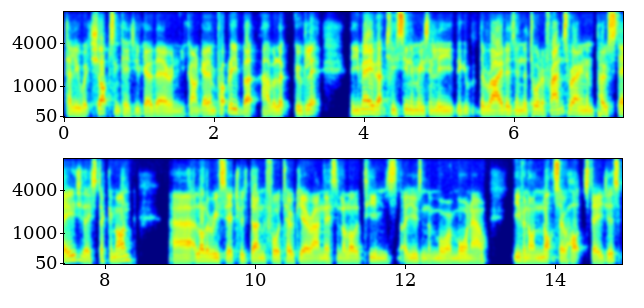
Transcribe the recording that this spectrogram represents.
tell you which shops in case you go there and you can't get them properly, but have a look, Google it. You may have actually seen them recently. The, the riders in the Tour de France wearing them post stage. They stuck them on. Uh, a lot of research was done for Tokyo around this, and a lot of teams are using them more and more now, even on not so hot stages.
